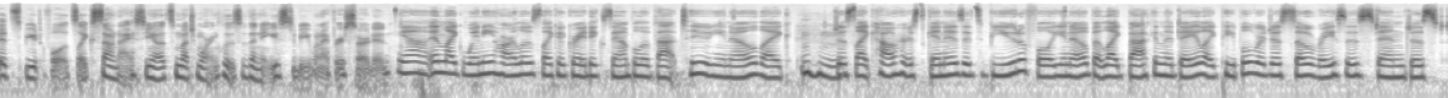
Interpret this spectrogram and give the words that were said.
it's beautiful. It's like so nice. You know, it's much more inclusive than it used to be when I first started. Yeah, and like Winnie Harlow's like a great example of that too, you know, like Mm-hmm. just like how her skin is, it's beautiful, you know, but like back in the day, like people were just so racist and just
